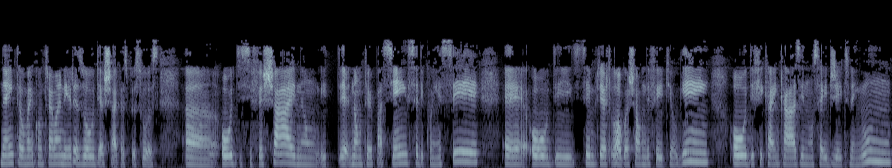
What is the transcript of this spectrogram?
né? Então vai encontrar maneiras ou de achar que as pessoas, uh, ou de se fechar e não, e ter, não ter paciência de conhecer, é, ou de sempre logo achar um defeito em alguém, ou de ficar em casa e não sair de jeito nenhum,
